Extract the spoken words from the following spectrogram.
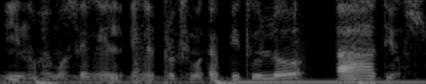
y nos vemos en el, en el próximo capítulo. Adiós.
